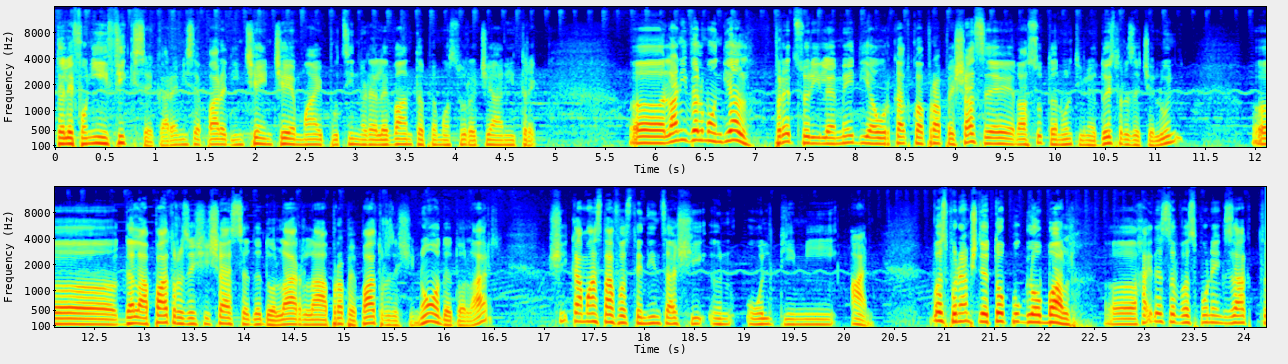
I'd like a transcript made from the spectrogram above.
telefoniei fixe, care mi se pare din ce în ce mai puțin relevantă pe măsură ce anii trec. Uh, la nivel mondial, prețurile medii au urcat cu aproape 6% în ultimele 12 luni, uh, de la 46 de dolari la aproape 49 de dolari și cam asta a fost tendința și în ultimii ani. Vă spuneam și de topul global. Uh, haideți să vă spun exact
